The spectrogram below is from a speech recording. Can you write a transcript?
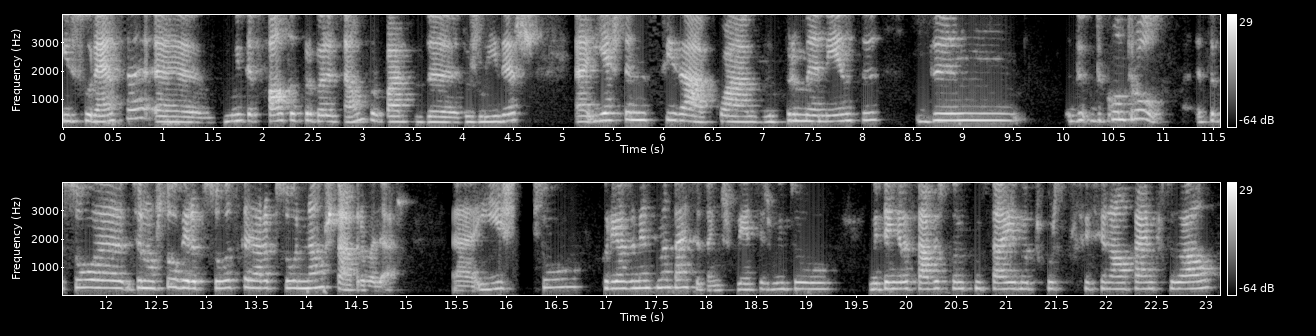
insegurança, uh, muita falta de preparação por parte de, dos líderes uh, e esta necessidade quase permanente de, de, de controle. Se, pessoa, se eu não estou a ver a pessoa, se calhar a pessoa não está a trabalhar. Uh, e isto curiosamente mantém-se. Eu tenho experiências muito, muito engraçadas de quando comecei o meu percurso profissional cá em Portugal,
